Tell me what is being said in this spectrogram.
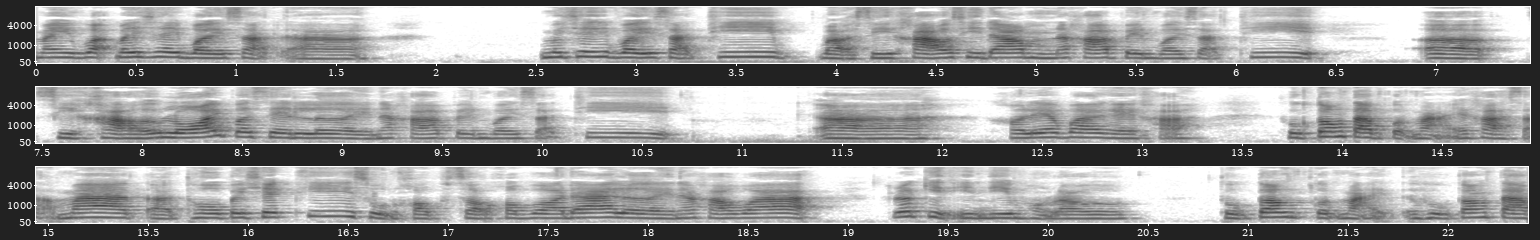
ไม่ว่าไม่ใช่บริษัทอ่าไม่ใช่บริษัทที่สีขาวสีดำนะคะ เป็นบริษัทที่เอ่อสีขาวร้อยเปอร์เซ็นเลยนะคะ เป็นบริษัทที่อ่าเขาเรียกว่าไงคะ ถูกต้องตามกฎหมายค่ะ สามารถโทรไปเช็คที่ศูนย์ขอบสคบได้เลยนะคะว่าธุรกิจอินดีมของเราถูกต้องกฎหมายถูกต้องตาม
